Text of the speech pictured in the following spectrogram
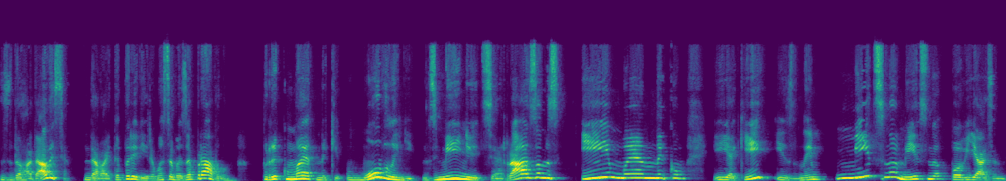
Здогадалися? Давайте перевіримо себе за правилом. Прикметники умовлені змінюються разом з іменником, і який із ним міцно-міцно пов'язаний.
